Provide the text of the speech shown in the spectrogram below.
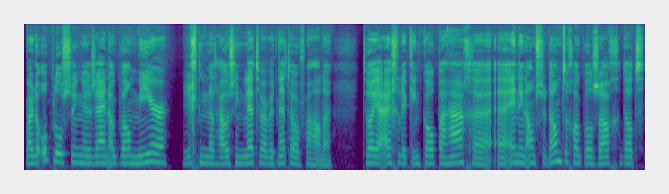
Maar de oplossingen zijn ook wel meer richting dat housing let waar we het net over hadden. Terwijl je eigenlijk in Kopenhagen uh, en in Amsterdam toch ook wel zag dat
